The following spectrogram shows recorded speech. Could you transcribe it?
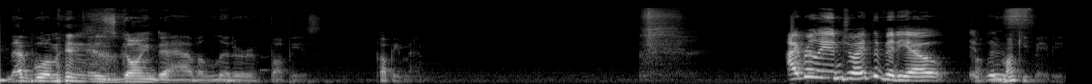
That woman is going to have a litter of puppies. Puppy men. I really enjoyed the video. It Puppy was monkey baby.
